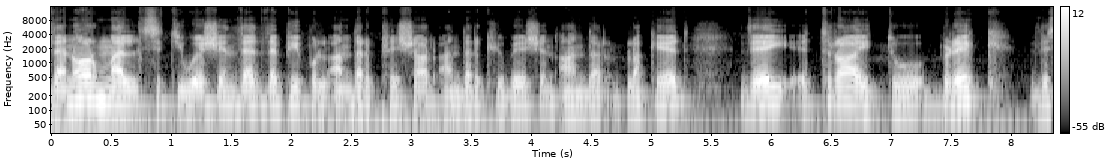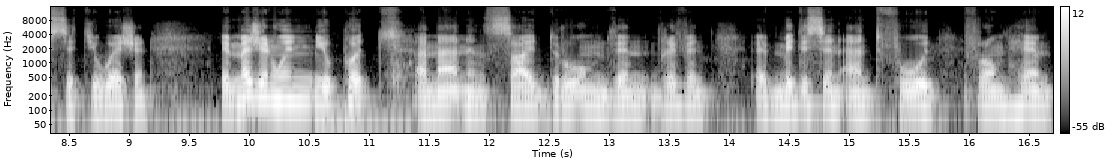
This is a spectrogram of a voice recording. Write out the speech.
the normal situation that the people under pressure, under occupation, under blockade, they try to break this situation. Imagine when you put a man inside the room, then prevent medicine and food from him.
